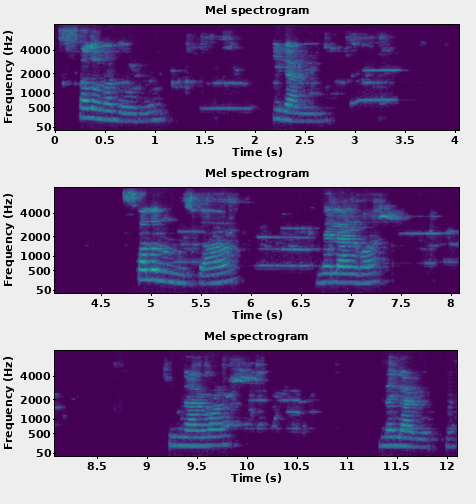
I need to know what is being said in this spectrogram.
salona doğru ilerleyin. Salonunuzda neler var? Kimler var? Neler yapıyor?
